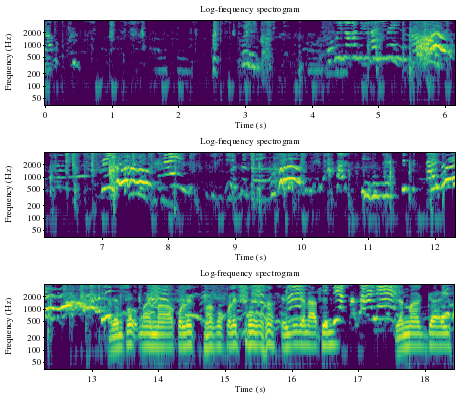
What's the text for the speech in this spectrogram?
na ako. Uwi na kami kanina. Ayan po may mga kulit, mga kukulit po mga kaibigan natin. Yan mga guys.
